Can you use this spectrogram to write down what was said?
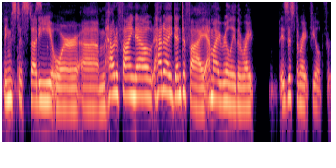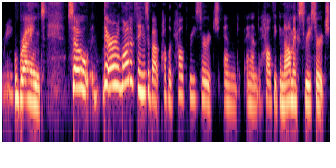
things to study or um, how to find out how to identify am i really the right is this the right field for me? Right. So there are a lot of things about public health research and and health economics research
